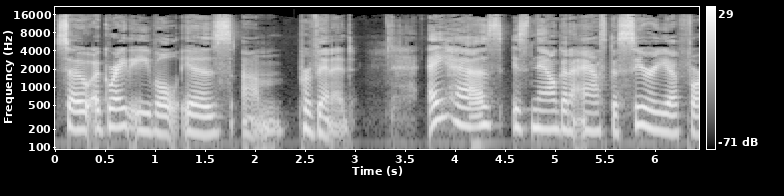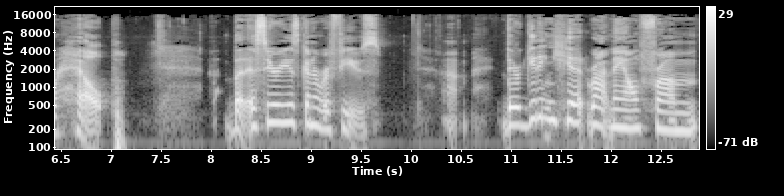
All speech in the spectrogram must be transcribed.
So a great evil is um, prevented. Ahaz is now going to ask Assyria for help, but Assyria is going to refuse. Um, they're getting hit right now from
